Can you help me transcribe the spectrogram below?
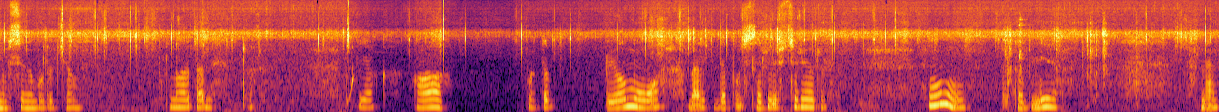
Bütün hepsini bulacağım. Bunlar da ne? Dur. Bir dakika. Aa. Burada bir yol mu var? Belki de polisleri gösteriyordur. Hmm. Olabilir. Hemen.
